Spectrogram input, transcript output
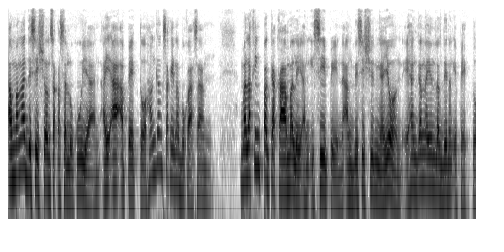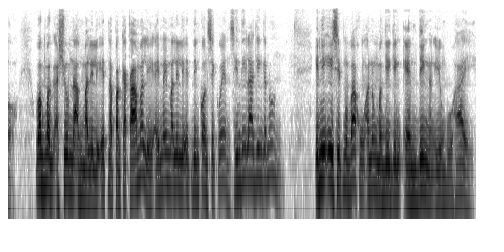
Ang mga desisyon sa kasalukuyan ay aapekto hanggang sa kinabukasan. Malaking pagkakamali ang isipin na ang desisyon ngayon eh hanggang ngayon lang din ang epekto. Huwag mag-assume na ang maliliit na pagkakamali ay may maliliit ding consequence. Hindi laging ganon. Iniisip mo ba kung anong magiging ending ng iyong buhay?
